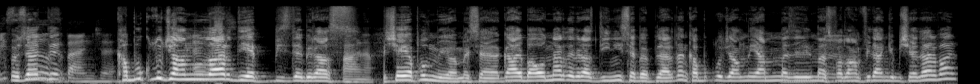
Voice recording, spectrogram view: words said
Biz Özellikle bence. kabuklu canlılar diye bizde biraz Aynen. şey yapılmıyor mesela galiba onlar da biraz dini sebeplerden kabuklu canlı yenmez edilmez falan filan gibi şeyler var.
